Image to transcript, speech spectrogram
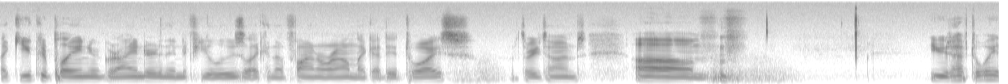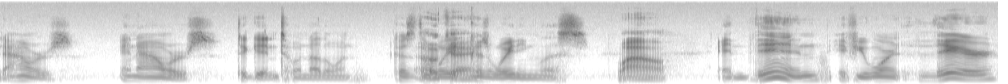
Like, you could play in your grinder, and then if you lose, like in the final round, like I did twice, or three times, um, you'd have to wait hours and hours to get into another one because the wait because waiting lists. Wow. And then if you weren't there,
